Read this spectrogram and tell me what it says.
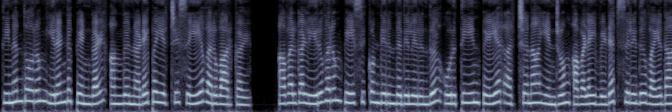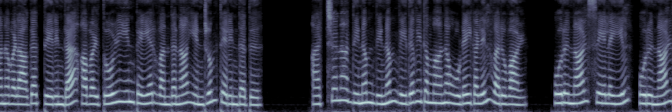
தினந்தோறும் இரண்டு பெண்கள் அங்கு நடைபயிற்சி செய்ய வருவார்கள். அவர்கள் இருவரும் பேசிக்கொண்டிருந்ததிலிருந்து ஒருத்தியின் பெயர் அர்ச்சனா என்றும் அவளை விடச் சிறிது வயதானவளாகத் தெரிந்த அவள் தோழியின் பெயர் வந்தனா என்றும் தெரிந்தது. அர்ச்சனா தினம் தினம் விதவிதமான உடைகளில் வருவாள். ஒரு நாள் சேலையில் ஒரு நாள்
